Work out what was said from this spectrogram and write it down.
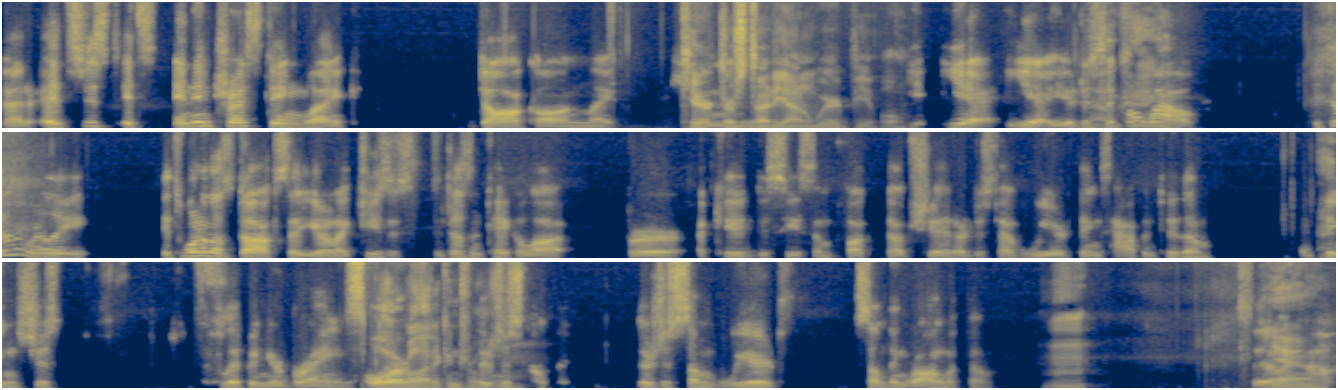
better. It's just it's an interesting like doc on like Character human- study on weird people. Y- Yeah, yeah. You're just like, oh wow. It doesn't really. It's one of those docs that you're like, Jesus. It doesn't take a lot for a kid to see some fucked up shit or just have weird things happen to them, and things just flip in your brain, or out of control. there's just something. There's just some weird something wrong with them. Mm. So Yeah. like, oh,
